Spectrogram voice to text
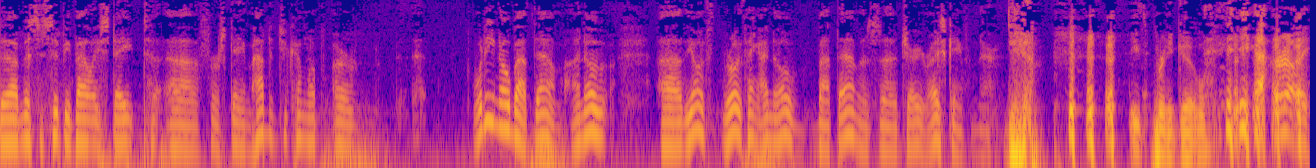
uh, Mississippi Valley State uh, first game. How did you come up, or what do you know about them? I know uh, the only really thing I know about them is uh, Jerry Rice came from there. Yeah, he's a pretty good one. yeah, really.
